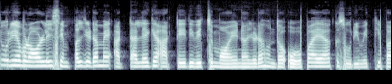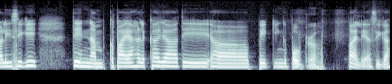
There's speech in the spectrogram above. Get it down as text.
ਚੋਰੀਆਂ ਬਣਾਉਣ ਲਈ ਸਿੰਪਲ ਜਿਹੜਾ ਮੈਂ ਆਟਾ ਲੈ ਗਿਆ ਆਟੇ ਦੇ ਵਿੱਚ ਮੋਇਨ ਜਿਹੜਾ ਹੁੰਦਾ ਉਹ ਪਾਇਆ, ਕਸੂਰੀ ਮੇਥੀ ਪਾ ਲਈ ਸੀਗੀ ਤੇ ਨਮਕ ਪਾਇਆ ਹਲਕਾ ਜਿਹਾ ਤੇ ਬੇਕਿੰਗ ਪਾਊਡਰ ਪਾ ਲਿਆ ਸੀਗਾ।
